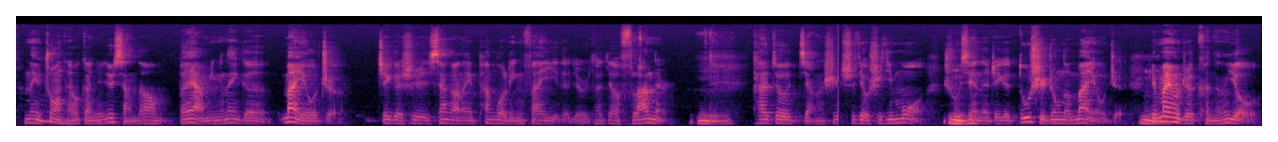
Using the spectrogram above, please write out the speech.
他那个状态，我感觉就想到本雅明那个漫游者。这个是香港那个潘国林翻译的，就是他叫 Flanner，嗯，他就讲是十九世纪末出现的这个都市中的漫游者，这漫游者可能有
